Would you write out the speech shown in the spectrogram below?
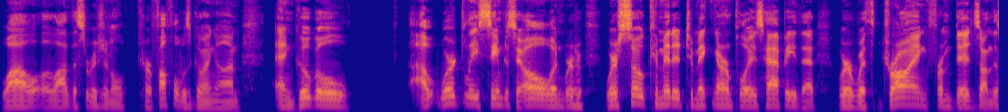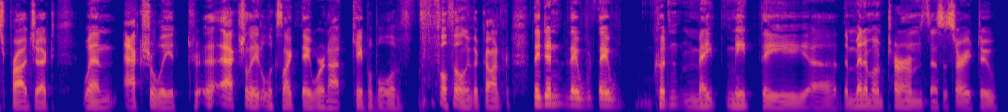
while a lot of this original kerfuffle was going on, and Google outwardly seemed to say, "Oh, and we're we're so committed to making our employees happy that we're withdrawing from bids on this project." When actually, it actually it looks like they were not capable of fulfilling the contract. They didn't. They they couldn't make meet the uh, the minimum terms necessary to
